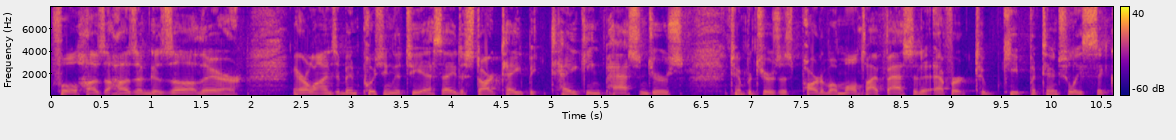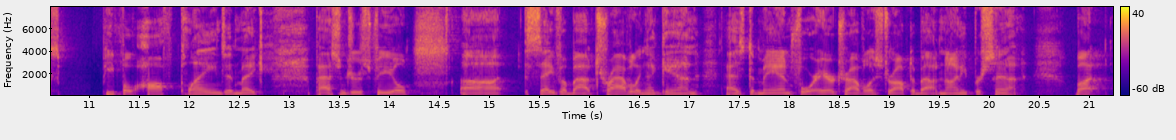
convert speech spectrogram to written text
Full huzza huzza gaza there. Airlines have been pushing the TSA to start taking passengers' temperatures as part of a multifaceted effort to keep potentially six people off planes and make passengers feel uh, safe about traveling again as demand for air travel has dropped about 90%. But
